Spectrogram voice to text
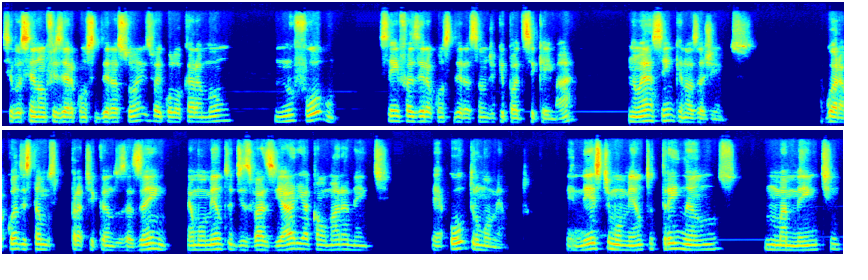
Se você não fizer considerações, vai colocar a mão no fogo sem fazer a consideração de que pode se queimar. Não é assim que nós agimos. Agora, quando estamos praticando zazen, é o momento de esvaziar e acalmar a mente. É outro momento. E neste momento treinamos uma mente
